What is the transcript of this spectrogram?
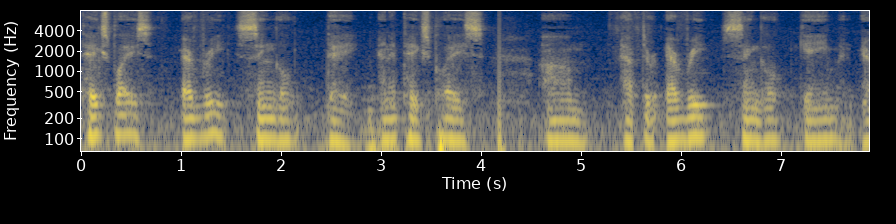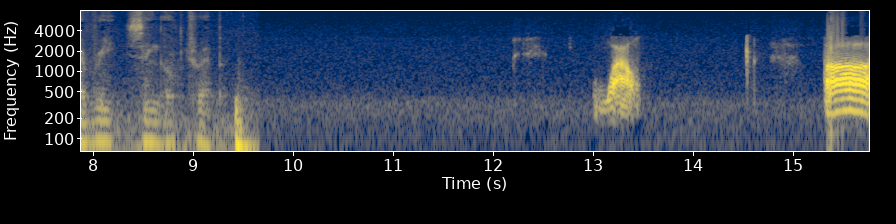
takes place every single day. And it takes place um, after every single game and every single trip. Wow. Uh,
